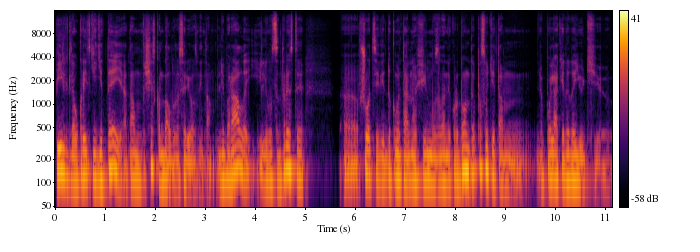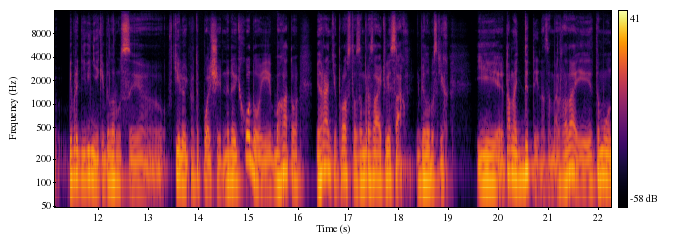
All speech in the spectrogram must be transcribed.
пільг для українських дітей, а там ще скандал дуже серйозний. Там ліберали і лівоцентристи в шоці від документального фільму Зелений кордон, де по суті там поляки не дають е, гібридній війні, які білоруси е, втілюють проти Польщі, не дають ходу, і багато мігрантів просто замерзають в лісах білоруських. І там навіть дитина замерзла. Да? І тому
